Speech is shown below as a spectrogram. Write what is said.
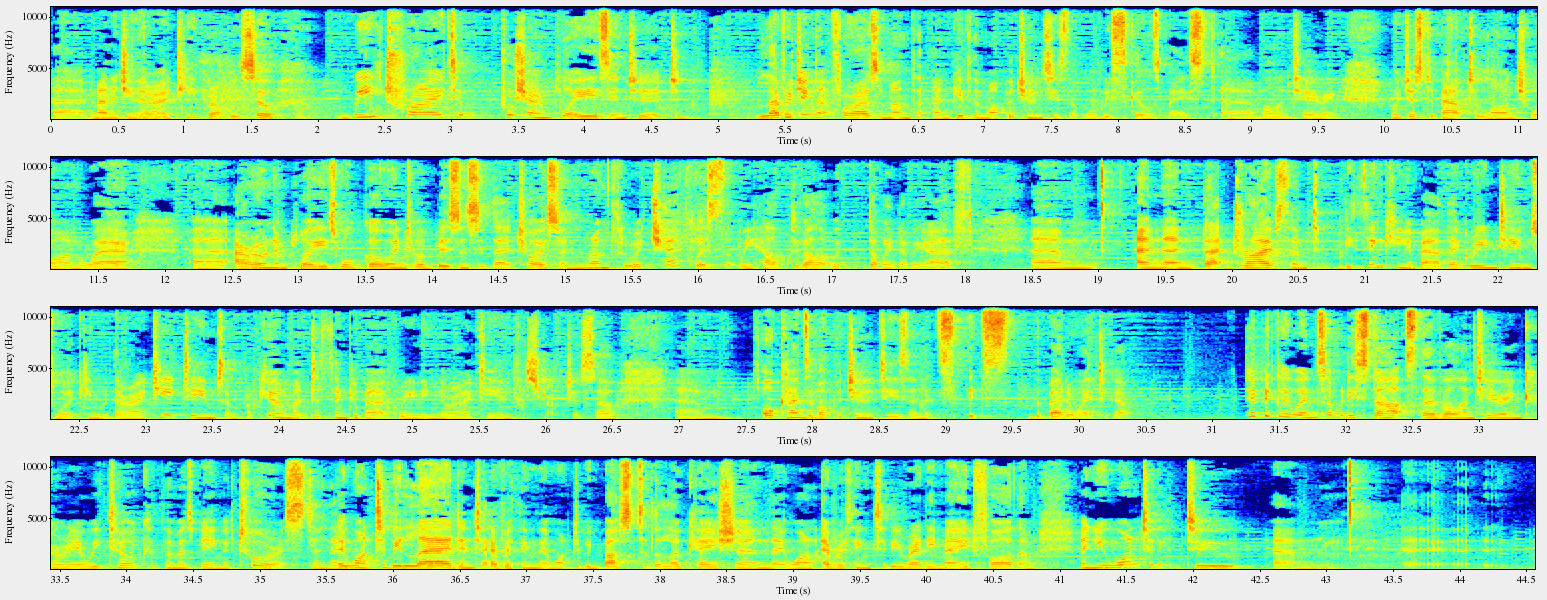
uh, managing their IT properly. So we try to push our employees into to leveraging that four hours a month and give them opportunities that will be skills based uh, volunteering. We're just about to launch one where uh, our own employees will go into a business of their choice and run through a checklist that we help develop with WWF um, and then that drives them to be thinking about their green teams working with their IT teams and procurement to think about greening their IT infrastructure. So, um, all kinds of opportunities, and it's, it's the better way to go. Typically, when somebody starts their volunteering career, we talk of them as being a tourist and they want to be led into everything. They want to be bused to the location, they want everything to be ready made for them. And you want to, to um,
